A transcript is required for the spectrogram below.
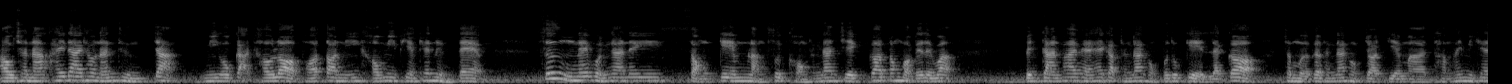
เอาชนะให้ได้เท่านั้นถึงจะมีโอกาสเข้ารอบ เพราะตอนนี้เขามีเพียงแค่หนึ่งแต้ม ซึ่งในผลงานใน 2 เกมหลังสุดของทางด้านเช็กก็ต้องบอกได้เลยว่า เป็นการพ่ายแพ้ให้กับทางด้านของโปรตุเกสและก็เสมอกับทางด้านของจอร์เจียมาทำให้มีแค่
